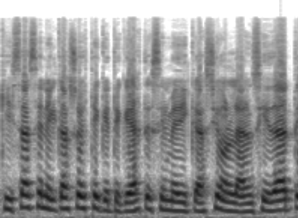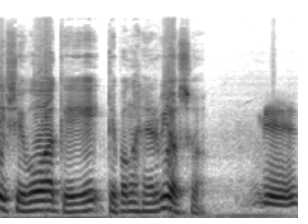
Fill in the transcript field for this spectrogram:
quizás en el caso este que te quedaste sin medicación, la ansiedad te llevó a que te pongas nervioso. Eh,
